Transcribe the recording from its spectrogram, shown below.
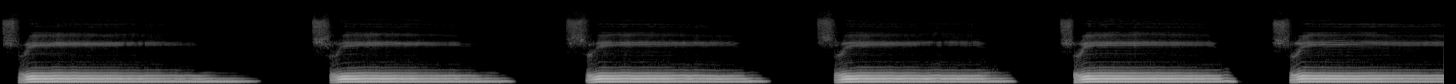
Shreem, Shreem, Shreem, Shreem, Shreem, Shreem.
